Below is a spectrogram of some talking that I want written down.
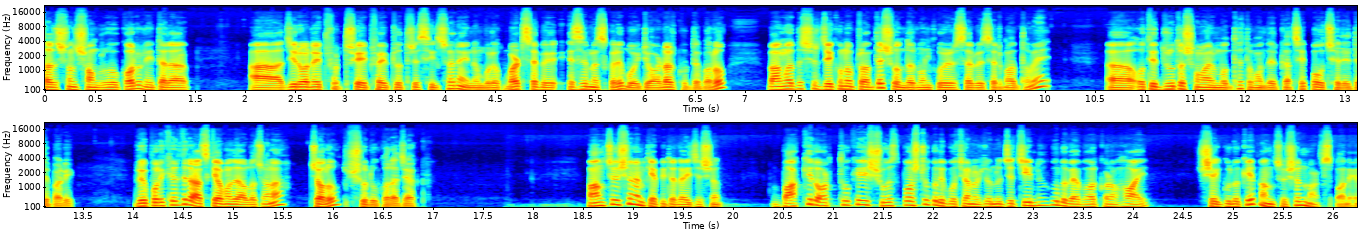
সাজেশন সংগ্রহ করনি, তারা zero one eight four three eight five two three six one এই নম্বরে হোয়াটসঅ্যাপে এস এম এস করে বইটি অর্ডার করতে পারো। বাংলাদেশের যে কোনো প্রান্তে সুন্দরবন কুরিয়ার সার্ভিসের মাধ্যমে অতি দ্রুত সময়ের মধ্যে তোমাদের কাছে পৌঁছে দিতে পারি। প্রিয় পরীক্ষার্থীরা, আজকে আমাদের আলোচনা, চলো শুরু করা যাক। পাংচুয়েশন অ্যান্ড ক্যাপিটালাইজেশন বাক্যের অর্থকে সুস্পষ্ট করে বোঝানোর জন্য যে চিহ্নগুলো ব্যবহার করা হয়, সেগুলোকে পাংচুয়েশন মার্কস বলে।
